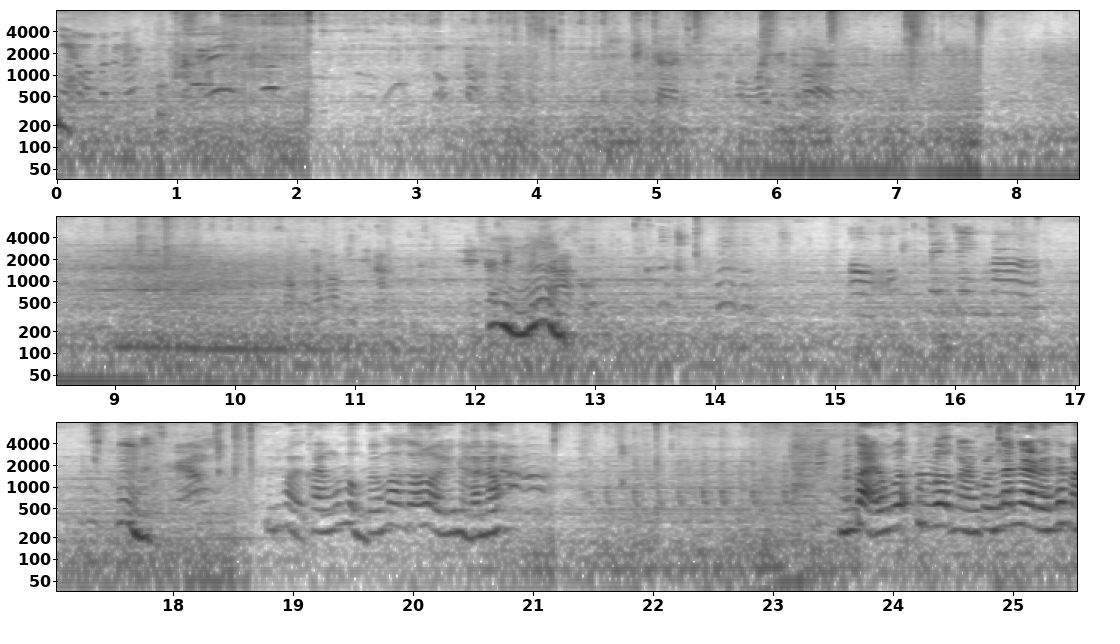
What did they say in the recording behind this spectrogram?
เนี่ย ไม่ใช่เป็นผู้ฆ่าสูตรอ๋อไม่จริงนะอืมกินหอยแครงผสมแซลมอนก็อร่อยดีเหมือนกันเนาะมึงไก่ต้องเลิกเพิ่งเลิกงานคนนั่นแน่เลยใช่ไหม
